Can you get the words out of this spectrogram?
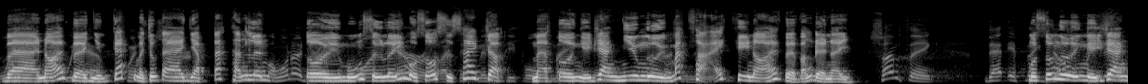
và nói về những cách mà chúng ta dập tắt thánh linh, tôi muốn xử lý một số sự sai trật mà tôi nghĩ rằng nhiều người mắc phải khi nói về vấn đề này. Một số người nghĩ rằng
